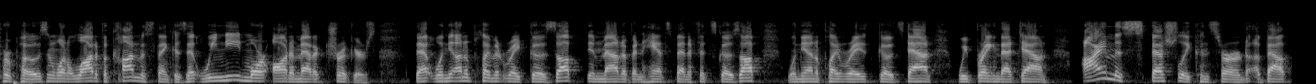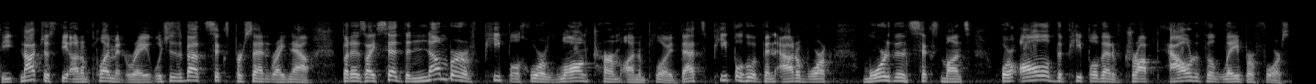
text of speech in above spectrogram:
propose and what a lot of economists think is that we need more automatic triggers that when the unemployment rate goes up, the amount of enhanced benefits goes up. When the unemployment rate goes down, we bring that down. I'm especially concerned about the not just the unemployment rate, which is about 6% right now, but as I said, the number of people who are long-term unemployed. That's people who have been out of work more than 6 months or all of the people that have dropped out of the labor force.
